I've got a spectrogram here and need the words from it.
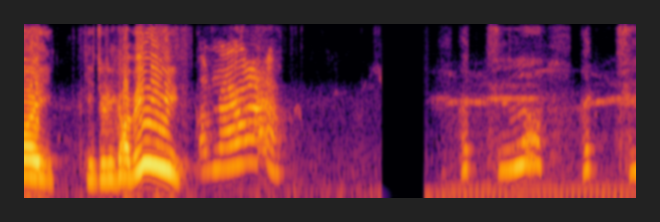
ওই খিচুড়ি খাবি না। আচ্ছা আচ্ছা।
